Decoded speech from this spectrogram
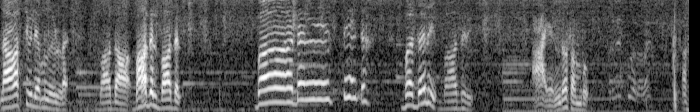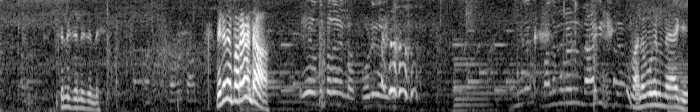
ലാസ്റ്റ് വില നമ്മളുള്ള ബാധ ബാദൽ ബാദൽ. ബാദൽ. ബദൽ ബാദൽ. ആ എന്തോ സംഭവം. ആ ചെല്ല് ചെല്ല് നിങ്ങൾ ഞാൻ പറയണ്ട? മലമുകൾ മാഗി.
